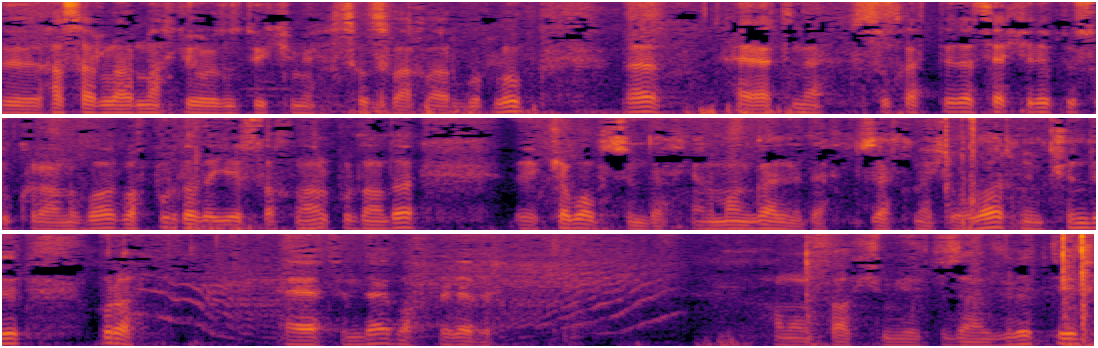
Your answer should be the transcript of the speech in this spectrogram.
E, hasarlarına gördüyünüz kimi çılçıraqlar qurulub və həyətinə su xətti də çəkilibdir, su kranı var. Bax burada da yer saxlanır, buradan da e, kebab üçün də, yəni manqalini də düzəltmək olar, mümkündür. Bura həyətində bax belədir. Hamam otaq kimi yer düzəldilibdir.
